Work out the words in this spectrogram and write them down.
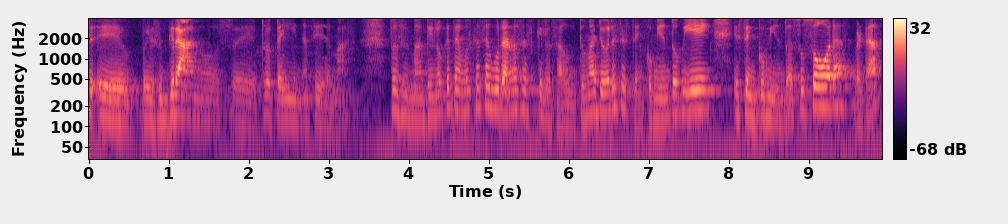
eh, pues, granos, eh, proteínas y demás. Entonces más bien lo que tenemos que asegurarnos es que los adultos mayores estén comiendo bien, estén comiendo a sus horas, ¿verdad?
